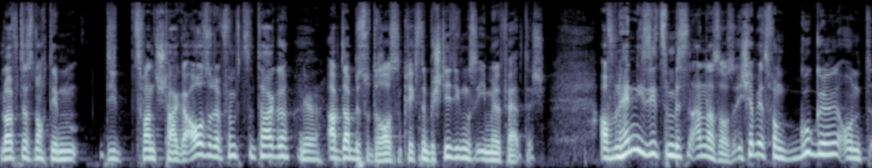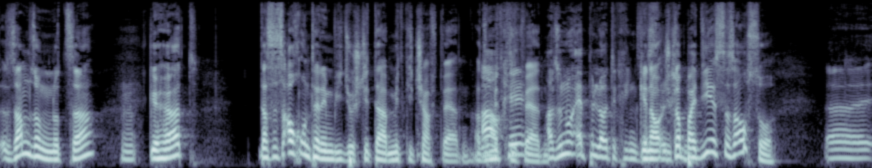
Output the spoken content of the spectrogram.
läuft das noch den, die 20 Tage aus oder 15 Tage. Ja. Ab dann bist du draußen, kriegst eine Bestätigungs-E-Mail fertig. Auf dem Handy sieht's ein bisschen anders aus. Ich habe jetzt von Google und Samsung-Nutzer gehört, das ist auch unter dem Video steht da Mitgliedschaft werden, also Ah, Mitglied okay. werden. Also nur Apple-Leute kriegen das genau, ich glaube, bei dir ist das auch so. Äh,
